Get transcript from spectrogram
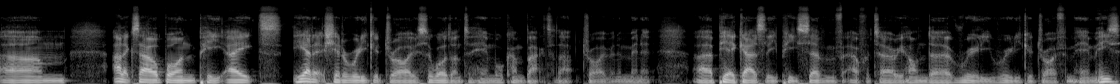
um, Alex Albon P8. He had actually had a really good drive, so well done to him. We'll come back to that drive in a minute. Uh, Pierre Gasly P7 for AlphaTauri Honda. Really, really good drive from him. He's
